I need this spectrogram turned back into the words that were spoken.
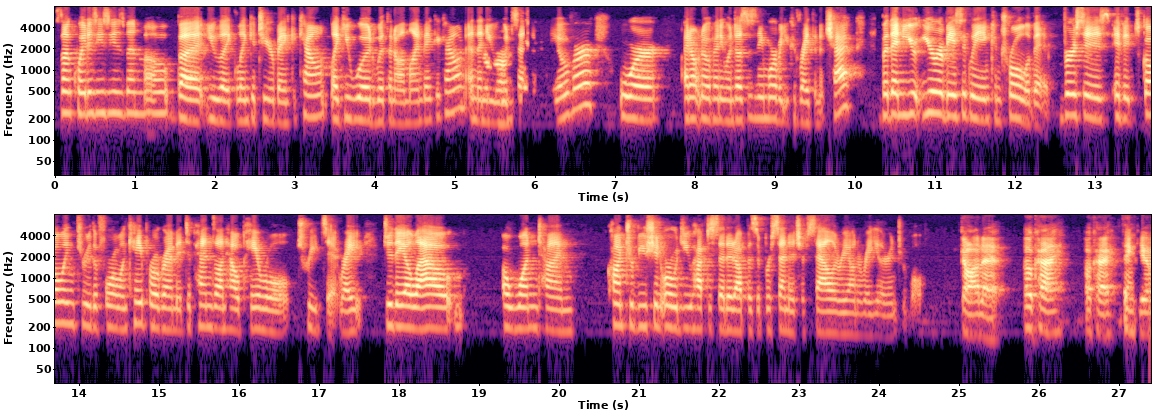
it's not quite as easy as Venmo, but you like link it to your bank account like you would with an online bank account, and then you would uh-huh. send the money over. Or I don't know if anyone does this anymore, but you could write them a check. But then you're, you're basically in control of it. Versus if it's going through the 401k program, it depends on how payroll treats it, right? Do they allow a one time contribution or would you have to set it up as a percentage of salary on a regular interval? Got it. Okay. Okay, thank you.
